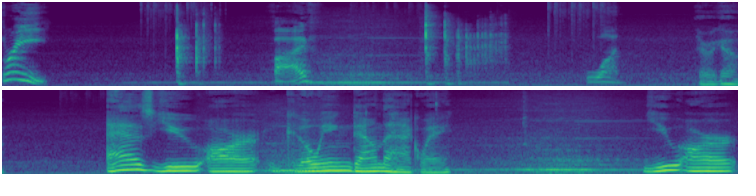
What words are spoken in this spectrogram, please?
Three. Five. One. There we go. As you are going down the hackway, you are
